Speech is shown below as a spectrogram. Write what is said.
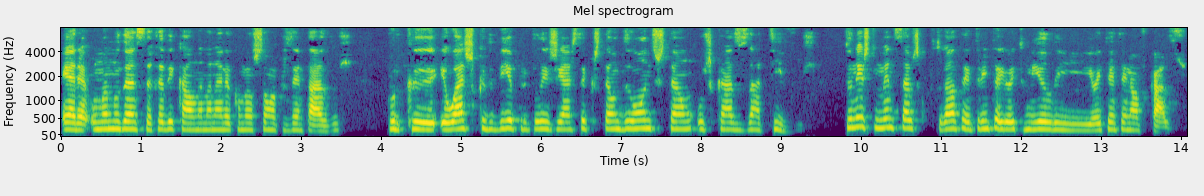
era uma mudança radical na maneira como eles são apresentados, porque eu acho que devia privilegiar-se a questão de onde estão os casos ativos. Tu, neste momento, sabes que Portugal tem 38.089 casos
